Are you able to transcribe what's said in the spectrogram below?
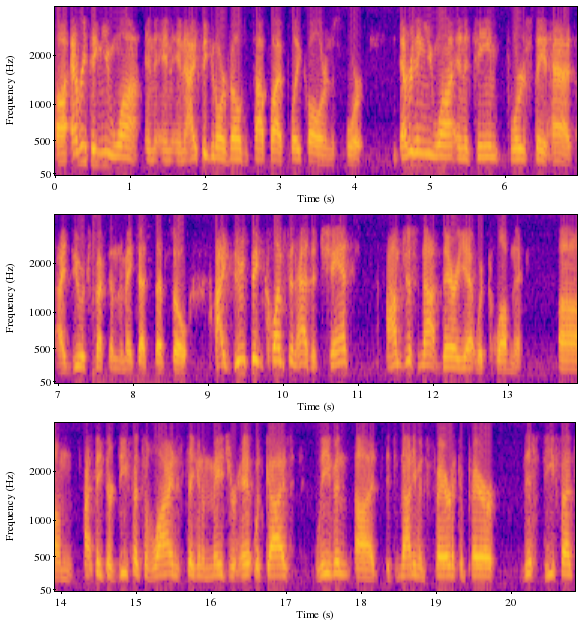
Uh, everything you want, and, and, and I think Norvell's a top five play caller in the sport. Everything you want in a team, Florida State has. I do expect them to make that step. So I do think Clemson has a chance. I'm just not there yet with Klubnik. Um, I think their defensive line has taken a major hit with guys leaving. Uh, it's not even fair to compare this defense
